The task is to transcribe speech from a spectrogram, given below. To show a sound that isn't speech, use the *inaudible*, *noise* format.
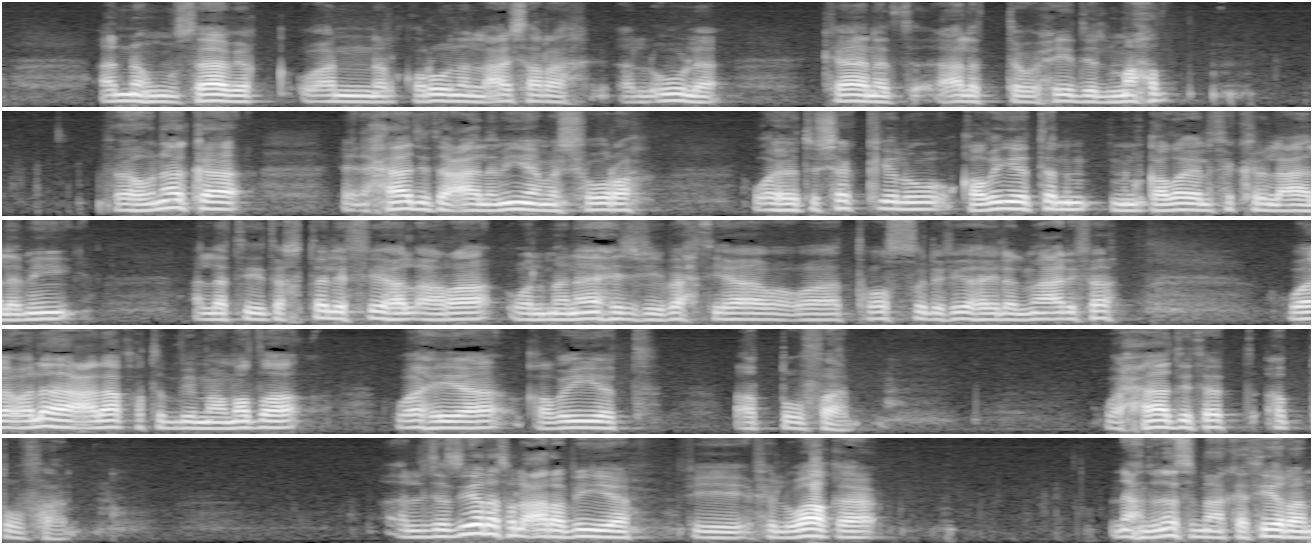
أنه سابق وأن القرون العشرة الأولى كانت على التوحيد المحض. فهناك يعني حادثة عالمية مشهورة وهي تشكل قضية من قضايا الفكر العالمي التي تختلف فيها الآراء والمناهج في بحثها والتوصل فيها إلى المعرفة ولها علاقة بما مضى وهي قضية الطوفان وحادثة الطوفان. الجزيرة العربية في في الواقع نحن نسمع كثيرا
